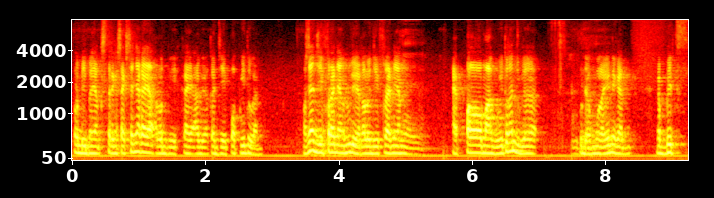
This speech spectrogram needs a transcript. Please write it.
lebih banyak string sectionnya kayak lebih kayak agak ke J-pop gitu kan maksudnya Jifren yang dulu ya kalau Jifren yang Iya, iya. Apple Magu itu kan juga udah mulai ini kan ngebeats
